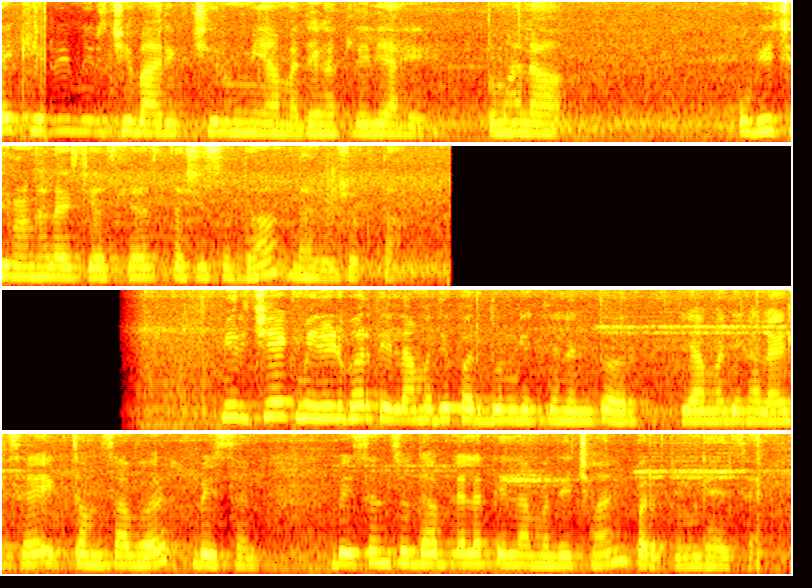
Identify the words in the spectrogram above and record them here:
एक हिरवी मिरची बारीक चिरून मी यामध्ये घातलेली आहे. तुम्हाला उभी चिरून घालायची असल्यास तशीसुद्धा घालू शकता. मिरची एक मिनिटभर तेलामध्ये परतून घेतल्यानंतर यामध्ये घालायचं आहे एक चमचाभर बेसन. बेसनसुद्धा आपल्याला तेलामध्ये छान परतून घ्यायचं आहे.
